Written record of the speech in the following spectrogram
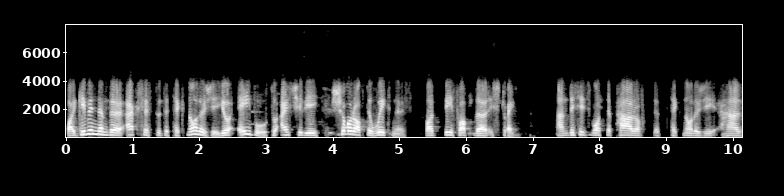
By giving them the access to the technology, you're able to actually shore up the weakness, but beef up the strength and this is what the power of the technology has.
